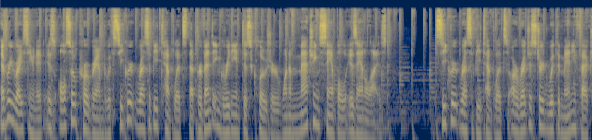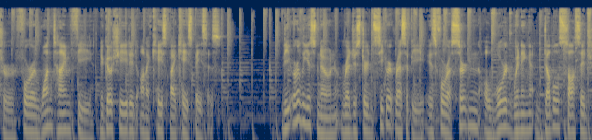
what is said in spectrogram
Every rice unit is also programmed with secret recipe templates that prevent ingredient disclosure when a matching sample is analyzed. Secret recipe templates are registered with the manufacturer for a one time fee negotiated on a case by case basis. The earliest known registered secret recipe is for a certain award winning double sausage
